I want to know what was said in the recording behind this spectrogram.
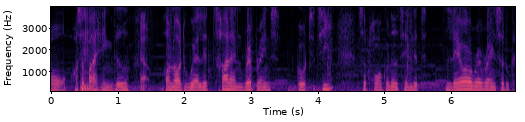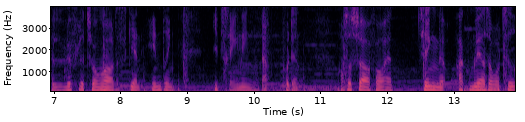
år, og så. Mm. bare hænge ved. Ja. Og når du er lidt træt af en rep range, 8-10, så prøv at gå ned til en lidt lavere rep range, så du kan løfte lidt tungere, og der sker en ændring i træningen Ja. på den. Og så sørg for, at tingene akkumuleres over tid.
